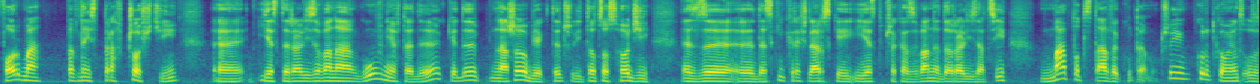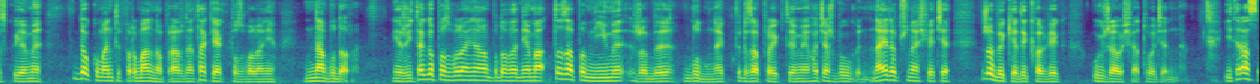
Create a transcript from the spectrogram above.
forma pewnej sprawczości e, jest realizowana głównie wtedy, kiedy nasze obiekty, czyli to, co schodzi z e, deski kreślarskiej i jest przekazywane do realizacji, ma podstawę ku temu. Czyli krótko mówiąc, uzyskujemy dokumenty formalno-prawne, takie jak pozwolenie na budowę. Jeżeli tego pozwolenia na budowę nie ma, to zapomnijmy, żeby budynek, który zaprojektujemy, chociaż byłby najlepszy na świecie, żeby kiedykolwiek ujrzał światło dzienne. I teraz,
